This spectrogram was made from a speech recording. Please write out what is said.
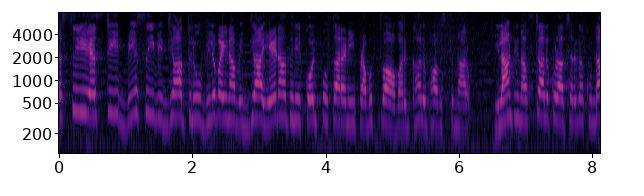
ఎస్సీ ఎస్టీ బీసీ విద్యార్థులు విలువైన విద్యా ఏడాదిని కోల్పోతారని ప్రభుత్వ వర్గాలు భావిస్తున్నారు. ఇలాంటి నష్టాలు కూడా జరగకుండా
